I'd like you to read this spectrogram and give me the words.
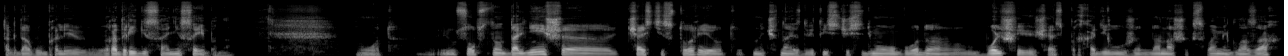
тогда выбрали Родригеса, а не Сейбана. Вот. И, собственно, дальнейшая часть истории, вот, начиная с 2007 года, большая ее часть проходила уже на наших с вами глазах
